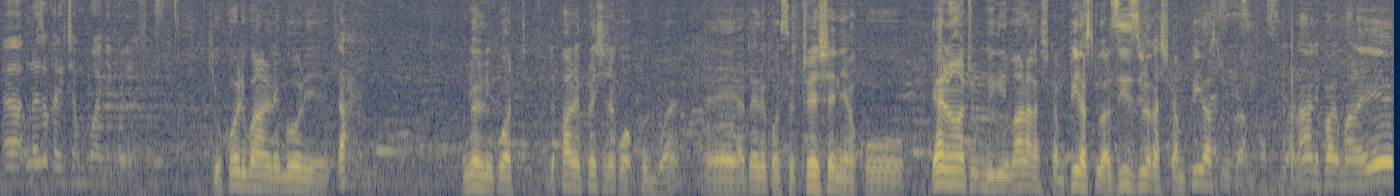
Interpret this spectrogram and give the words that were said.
Uh, unaweza ukalichambuaje goli la Faisal? Kiukweli bwana, lile goli ah, unajua nilikuwa pale pressure itakuwa kubwa eh. Eh, hata ile concentration ya ku yani unaona tu Bigimana kashika mpira sijui Azizi yule kashika mpira sijui kampasia nani pale mara yeye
